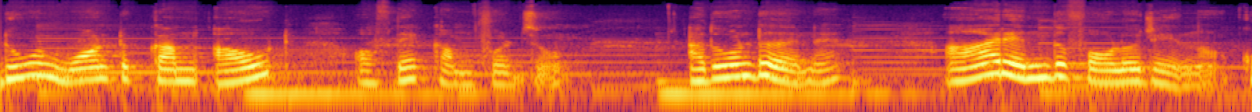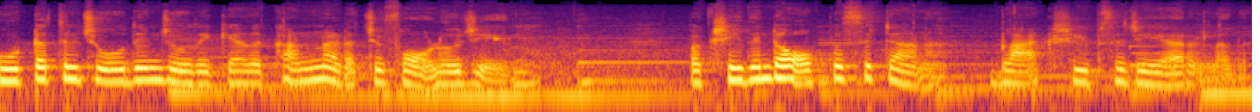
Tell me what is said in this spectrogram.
don't want to come out of the comfort zone അതുകൊണ്ട് തന്നെ ആരെന്ത് ഫോളോ ചെയ്യുന്നു? കൂട്ടത്തിൽ ചോദ്യം ചോദിക്കാതെ കണ്ണടച്ച് ഫോളോ ചെയ്യുന്നു. പക്ഷേ ഇതിന്റെ ഓപ്പോസിറ്റാണ് ബ്ലാക്ക് ഷീപ്സ് ചെയ്യാറുള്ളത്.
